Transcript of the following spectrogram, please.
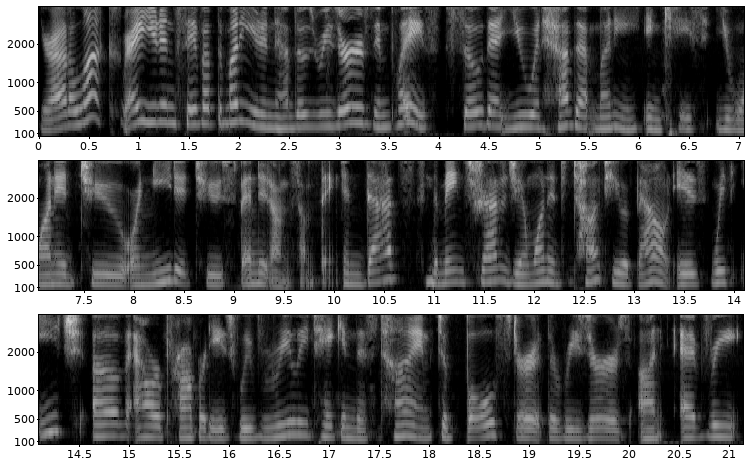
you're out of luck, right? You didn't save up the money. You didn't have those reserves in place so that you would have that money in case you wanted to or needed to spend it on something. And that's the main strategy I wanted to talk to you about is with each of our properties, we've really taken this time to bolster the reserves on every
